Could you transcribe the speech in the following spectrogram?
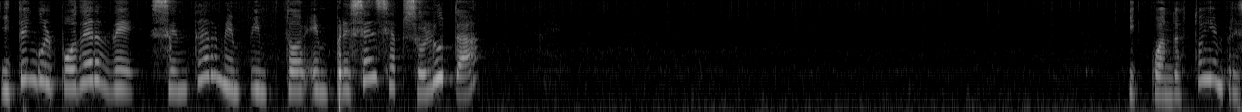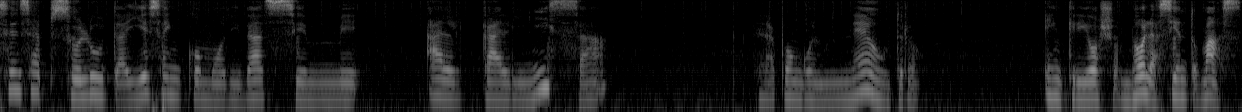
Y tengo el poder de sentarme en presencia absoluta Y cuando estoy en presencia absoluta y esa incomodidad se me alcaliniza, la pongo en neutro, en criollo, no la siento más.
